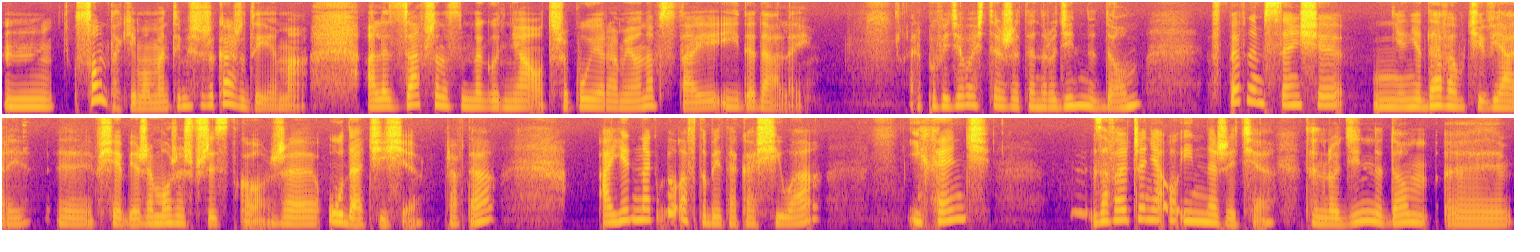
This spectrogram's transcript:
Mm, są takie momenty, myślę, że każdy je ma. Ale zawsze następnego dnia otrzepuję ramiona, wstaję i idę dalej. Ale powiedziałaś też, że ten rodzinny dom w pewnym sensie nie, nie dawał ci wiary y, w siebie, że możesz wszystko, że uda ci się, prawda? A jednak była w tobie taka siła, i chęć zawalczenia o inne życie. Ten rodzinny dom y,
